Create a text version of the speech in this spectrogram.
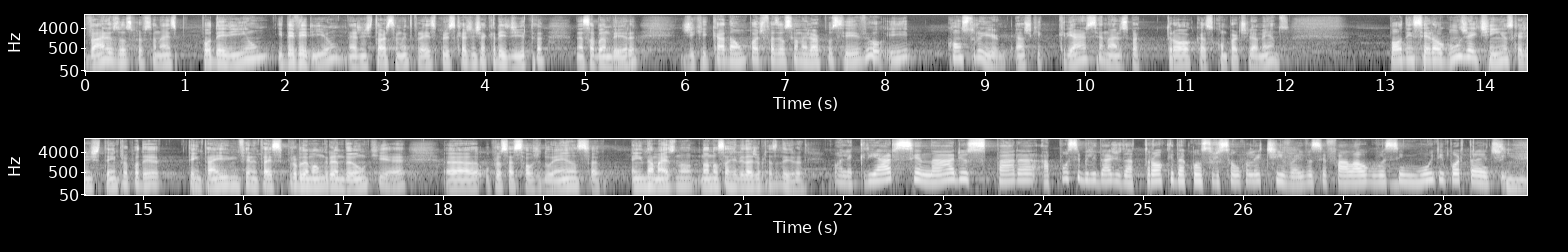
Vários outros profissionais poderiam e deveriam, né, a gente torce muito para isso, por isso que a gente acredita nessa bandeira, de que cada um pode fazer o seu melhor possível e construir. Eu acho que criar cenários para trocas, compartilhamentos, podem ser alguns jeitinhos que a gente tem para poder tentar enfrentar esse problemão grandão que é uh, o processo de saúde doença, ainda mais no, na nossa realidade brasileira. Olha, criar cenários para a possibilidade da troca e da construção coletiva. Aí você fala algo assim muito importante Sim.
